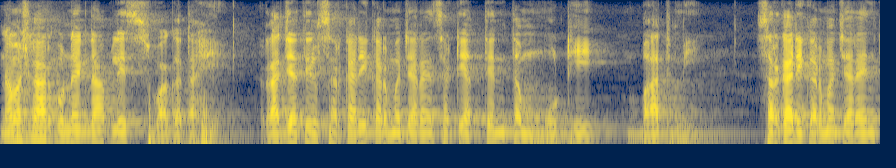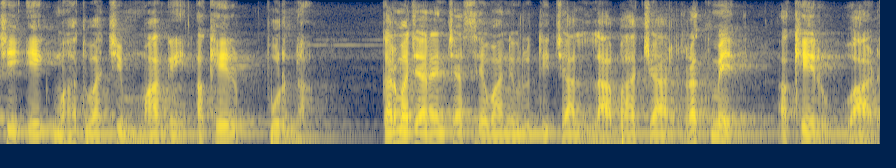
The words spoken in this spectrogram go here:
नमस्कार पुन्हा एकदा आपले स्वागत आहे. राज्यातील सरकारी कर्मचाऱ्यांसाठी अत्यंत मोठी बातमी. सरकारी कर्मचाऱ्यांची एक महत्त्वाची मागणी अखेर पूर्ण. कर्मचाऱ्यांच्या सेवानिवृत्तीच्या लाभाच्या रकमेत अखेर वाढ.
